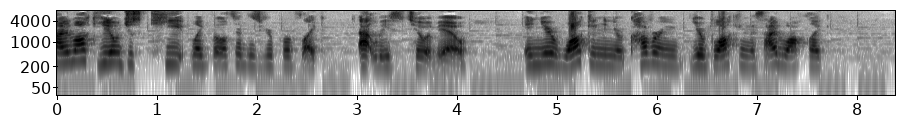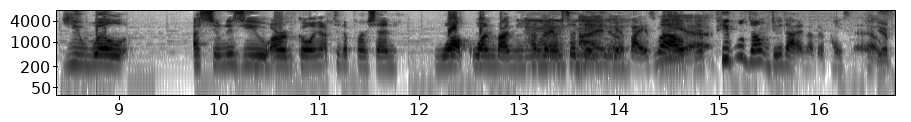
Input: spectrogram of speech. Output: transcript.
sidewalk, you don't just keep like let's say this group of like at least two of you, and you're walking and you're covering, you're blocking the sidewalk. Like you will, as soon as you are going up to the person, walk one by the other so they I can know. get by as well. Yeah. People don't do that in other places. No. Yep.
